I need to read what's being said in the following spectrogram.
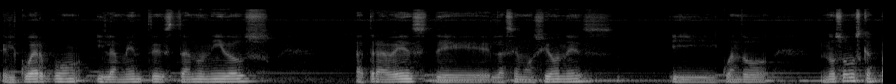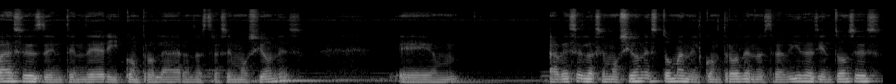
el cuerpo y la mente están unidos a través de las emociones y cuando no somos capaces de entender y controlar nuestras emociones, eh, a veces las emociones toman el control de nuestra vida y entonces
